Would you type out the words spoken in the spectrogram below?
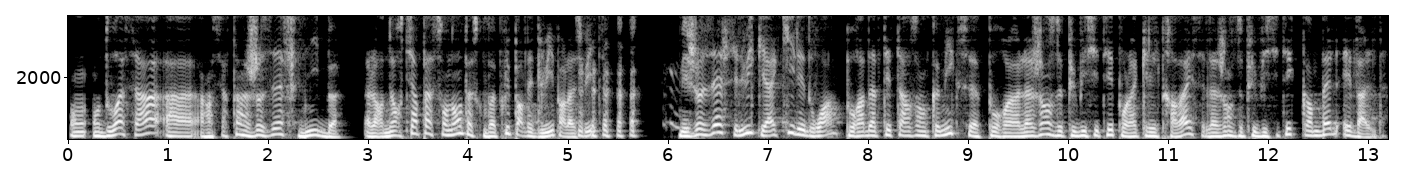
on, on doit ça à, un certain Joseph Nib. Alors, ne retiens pas son nom parce qu'on va plus parler de lui par la suite. Mais Joseph, c'est lui qui a acquis les droits pour adapter Tarzan comics pour euh, l'agence de publicité pour laquelle il travaille, c'est l'agence de publicité Campbell et Wald.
